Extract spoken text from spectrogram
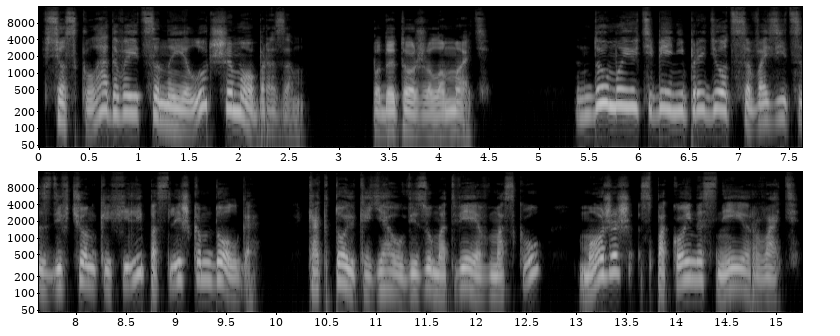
все складывается наилучшим образом, — подытожила мать. Думаю, тебе не придется возиться с девчонкой Филиппа слишком долго. Как только я увезу Матвея в Москву, можешь спокойно с ней рвать.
